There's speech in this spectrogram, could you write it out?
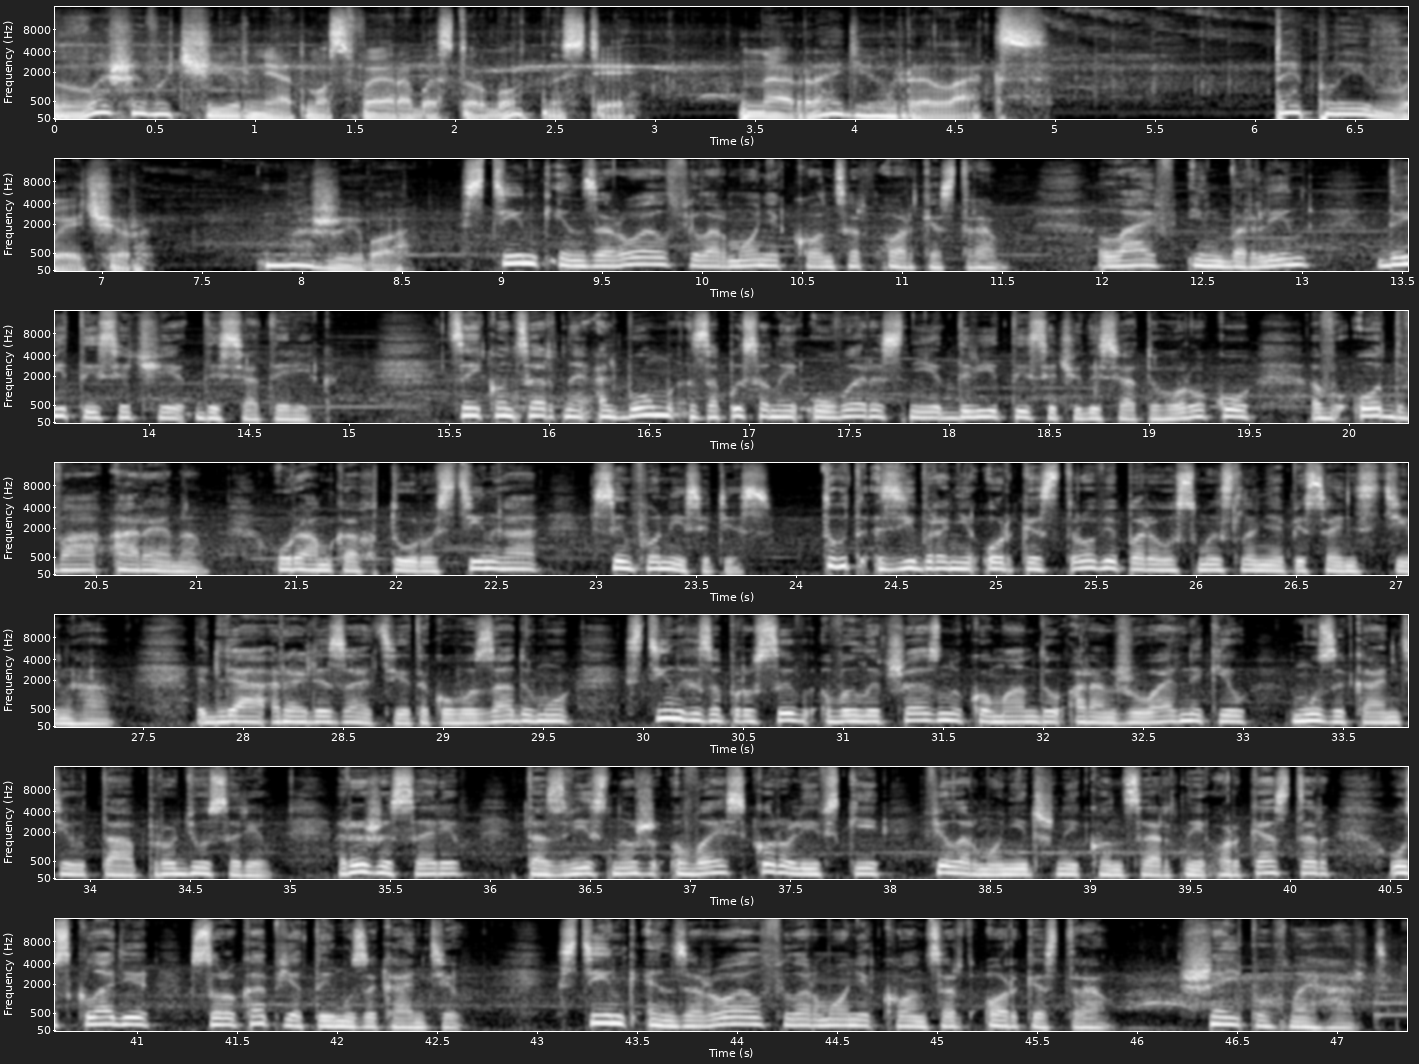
Ваша вечірня атмосфера безтурботності на радіо Релакс. Теплий вечір наживо. Sting in the Royal Philharmonic Concert Orchestra Live in Berlin 2010 рік. Цей концертний альбом записаний у вересні 2010 року в О2 Арена у рамках туру Стінга Symphonicities. Тут зібрані оркестрові переосмислення пісень Стінга. Для реалізації такого задуму Стінг запросив величезну команду аранжувальників, музикантів та продюсерів, режисерів та, звісно ж, весь королівський філармонічний концертний оркестр у складі 45 музикантів. Sting and the Royal Philharmonic Concert Orchestra Shape of My Heart.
